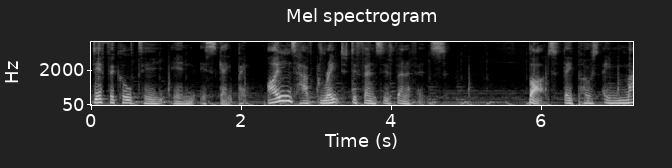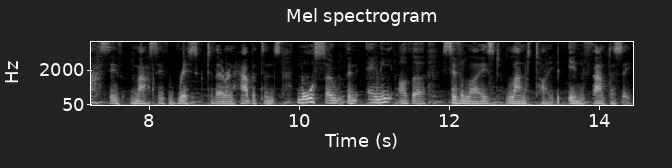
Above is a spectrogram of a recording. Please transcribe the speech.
difficulty in escaping. Islands have great defensive benefits, but they pose a massive, massive risk to their inhabitants, more so than any other civilized land type in fantasy.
